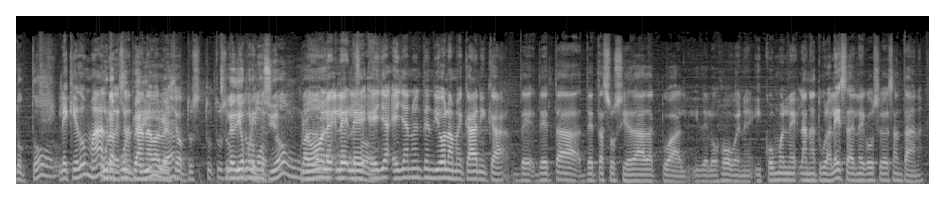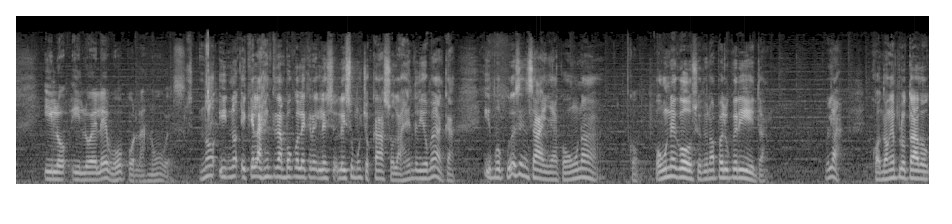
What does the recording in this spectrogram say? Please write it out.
doctor. Le quedó mal Una lo de Santana. Barbershop. ¿Tú, tú- tú- Le dio promoción. No, le- le- ella, ella no entendió la mecánica de, de esta, de esta sociedad actual y de los jóvenes y cómo el la naturaleza del negocio de Santana y lo, y lo elevó por las nubes. No, y no, y que la gente tampoco le, cre- le hizo, le hizo mucho caso. La gente dijo, ven acá, ¿y por qué se ensaña con una Con- con un negocio de una peluquerita? ¿Verdad? Cuando han explotado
